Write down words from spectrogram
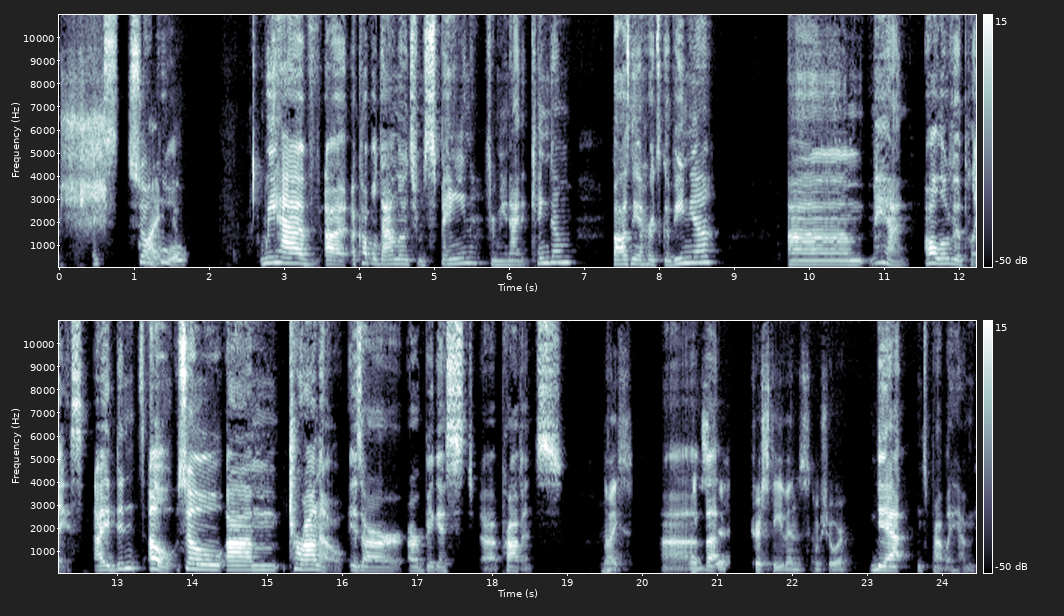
It's so Why? cool. We have uh, a couple downloads from Spain, from United Kingdom, Bosnia Herzegovina. Um, man, all over the place. I didn't. Oh, so um, Toronto is our our biggest uh, province. Nice. Uh, but Chris Stevens, I'm sure. Yeah, it's probably him.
